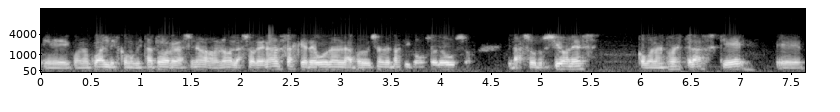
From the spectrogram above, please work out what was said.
Eh, con lo cual es como que está todo relacionado, ¿no? Las ordenanzas que regulan la producción de plástico con un solo uso, las soluciones como las nuestras que, eh,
